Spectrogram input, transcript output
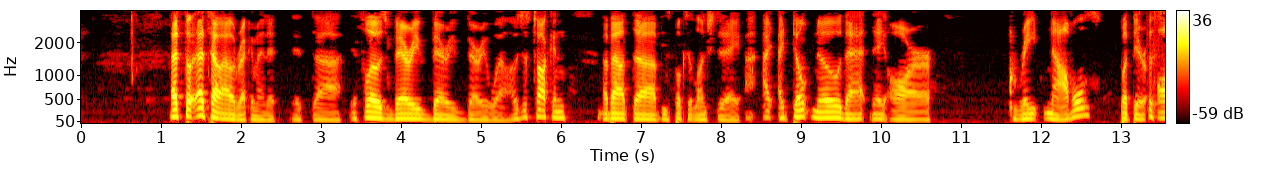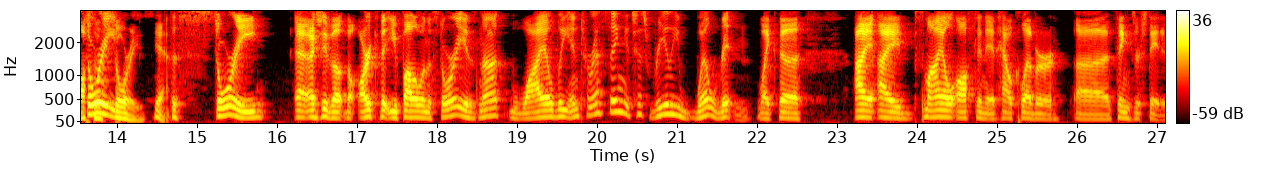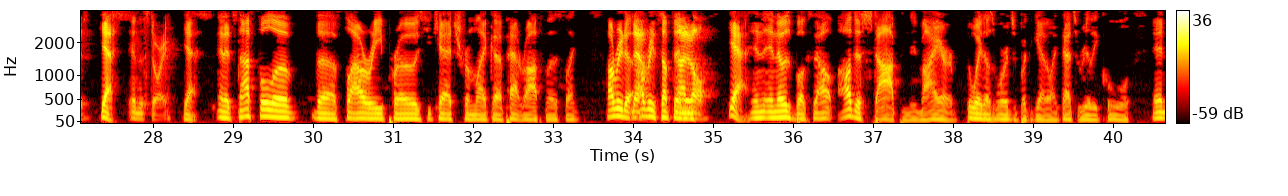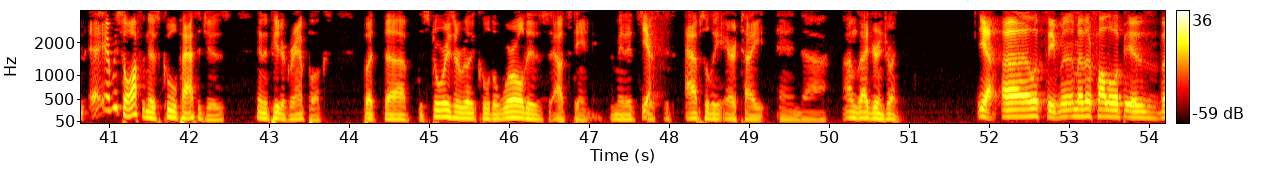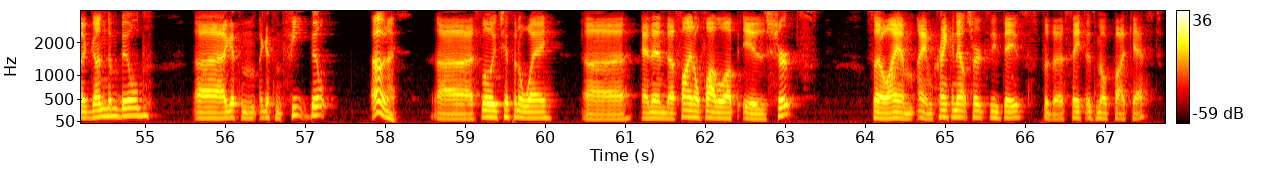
That's the that's how I would recommend it. It uh, it flows very very very well. I was just talking about uh, these books at lunch today. I, I I don't know that they are great novels, but they're The awesome story- stories. Yeah, the story actually the, the arc that you follow in the story is not wildly interesting it's just really well written like the i i smile often at how clever uh things are stated yes, in the story Yes, and it's not full of the flowery prose you catch from like uh, Pat Rothfuss. Like I'll read, a, No, will read something. not at all Yeah, in in those books, I'll I'll just stop and admire the way those words are put together. Like that's really cool. And every so often, there's cool passages in the Peter Grant books, but the the stories are really cool. The world is outstanding. I mean, it's Yes. just it's absolutely airtight, and uh, I'm glad you're enjoying. it. Yeah uh let's see another follow-up is the gundam build uh i got some i got some feet built Oh, nice. uh, slowly chipping away. Uh, and then the final follow up is shirts. So I am I am cranking out shirts these days for the Safe as Milk podcast.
